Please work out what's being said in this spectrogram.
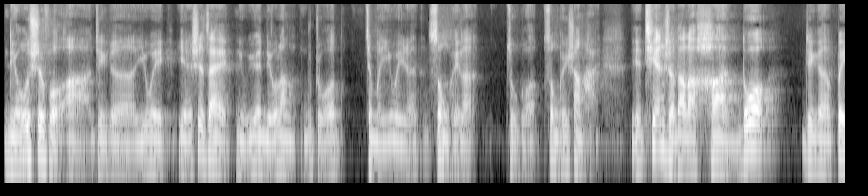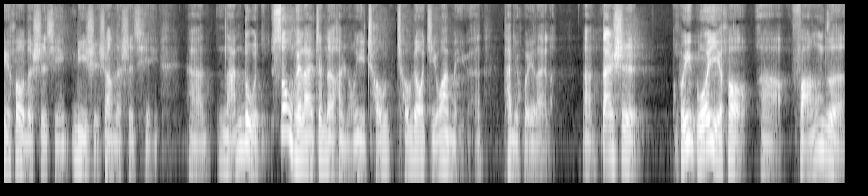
刘师傅啊，这个一位也是在纽约流浪无着这么一位人，送回了祖国，送回上海，也牵扯到了很多这个背后的事情、历史上的事情啊。难度送回来真的很容易，筹筹够几万美元他就回来了啊。但是回国以后啊，房子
